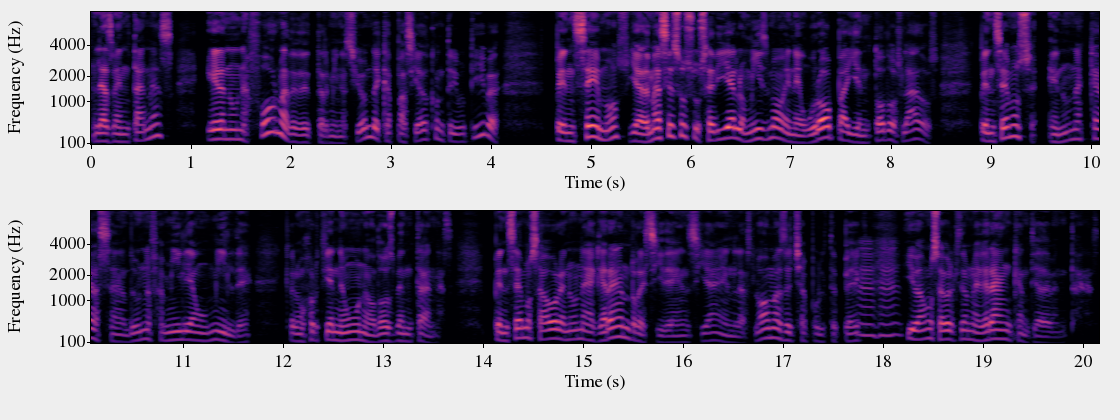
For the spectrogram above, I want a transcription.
las ventanas eran una forma de determinación de capacidad contributiva. Pensemos, y además eso sucedía lo mismo en Europa y en todos lados, pensemos en una casa de una familia humilde que a lo mejor tiene una o dos ventanas. Pensemos ahora en una gran residencia en las lomas de Chapultepec y vamos a ver que tiene una gran cantidad de ventanas.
